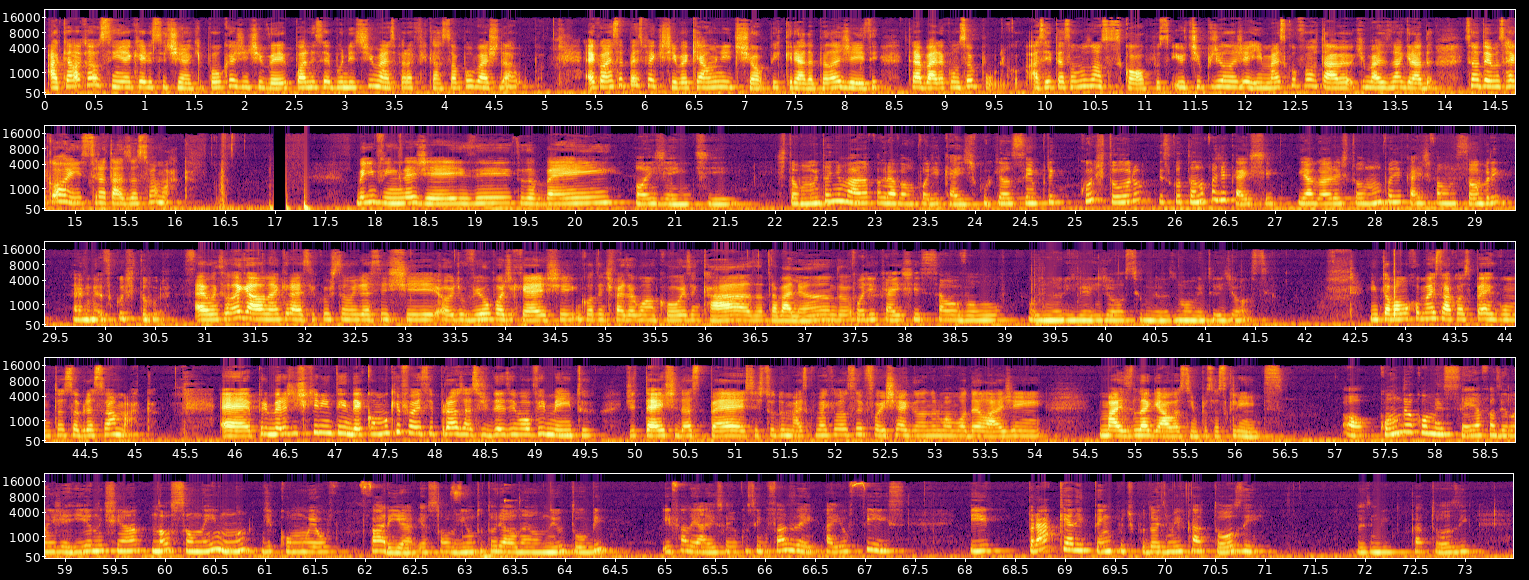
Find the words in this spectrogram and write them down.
Aquela calcinha, aquele sutiã que pouca gente vê, podem ser bonitos demais para ficar só por baixo da roupa. É com essa perspectiva que a Unity Shop, criada pela Geise, trabalha com seu público. A aceitação dos nossos corpos e o tipo de lingerie mais confortável que mais nos agrada são temas recorrentes tratados da sua marca. Bem-vinda, Geise, tudo bem? Oi, gente. Estou muito animada para gravar um podcast porque eu sempre costuro escutando podcast. E agora eu estou num podcast falando sobre as minhas costuras. É muito legal, né? Criar esse costume de assistir ou de ouvir um podcast enquanto a gente faz alguma coisa em casa, trabalhando. O podcast salvou os meus dias de ócio, meus momentos de ócio. Então vamos começar com as perguntas sobre a sua marca. É, primeiro a gente queria entender como que foi esse processo de desenvolvimento, de teste das peças, tudo mais. Como é que você foi chegando numa modelagem mais legal assim para seus clientes? Ó, quando eu comecei a fazer lingerie, eu não tinha noção nenhuma de como eu faria. Eu só vi um tutorial no YouTube e falei, ah, isso aí eu consigo fazer. Aí eu fiz. E pra aquele tempo, tipo 2014, 2014,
